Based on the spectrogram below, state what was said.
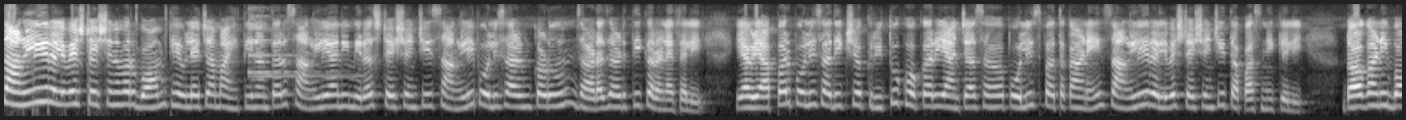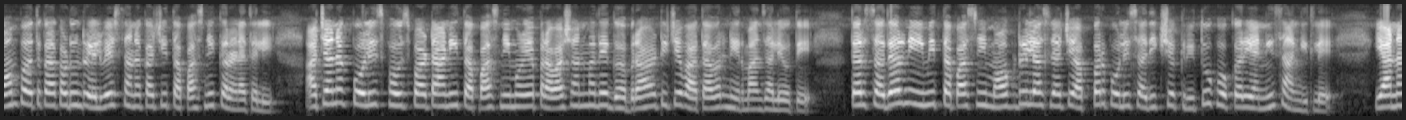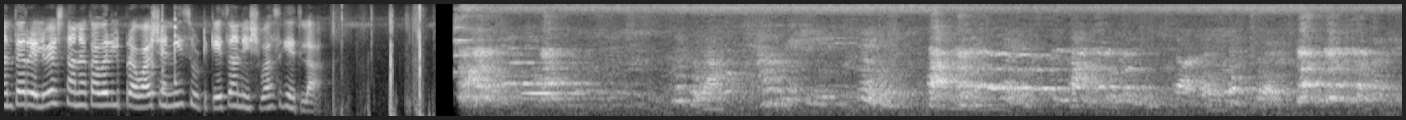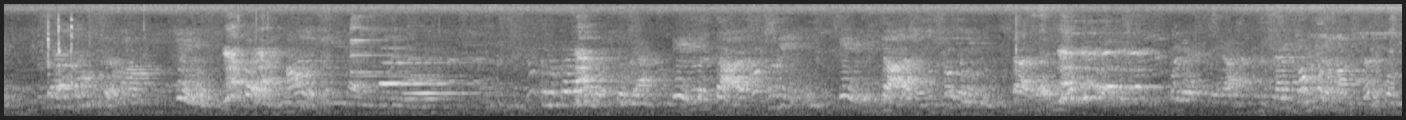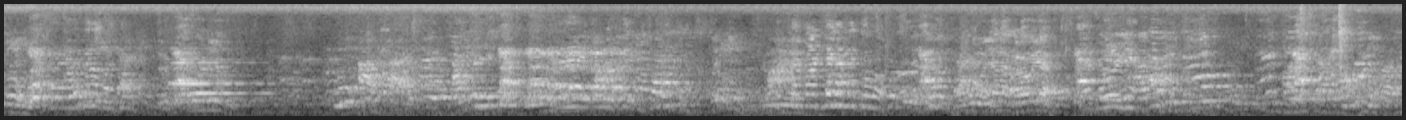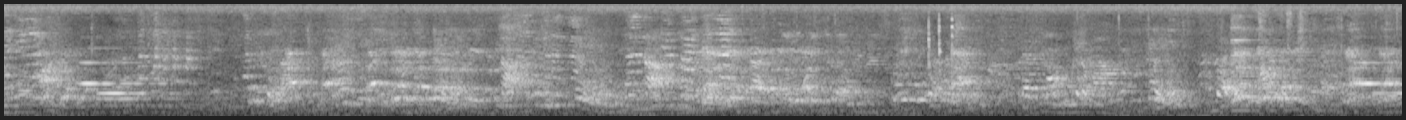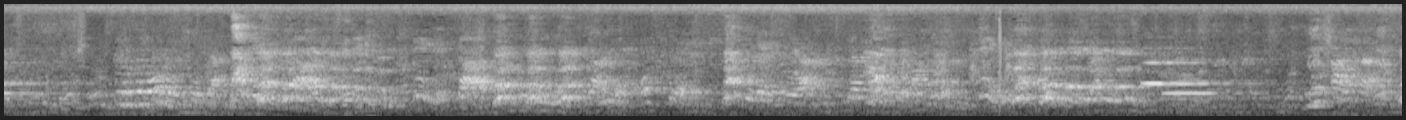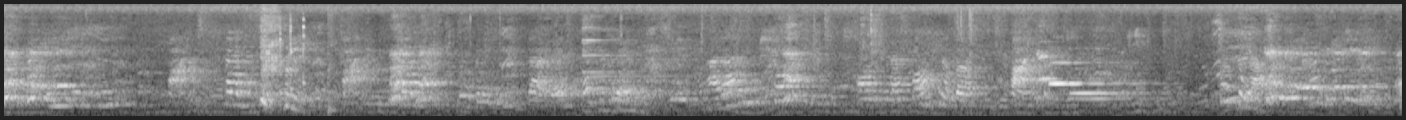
Sangli railway स्टेशनवर bomb ठेवल्याच्या माहितीनंतर सांगली आणि मिरज स्टेशनची सांगली पोलिसांकडून झाडाझडती करण्यात आली. यावेळी अपर पोलीस अधीक्षक रितू खोकर यांच्यासह पोलीस पथकाने सांगली रेल्वे स्टेशनची तपासणी केली. डॉग आणि बॉम्ब पथकाकडून रेल्वे स्थानकाची तपासणी करण्यात आली. अचानक पोलीस फौजपाटा आणि तपासणीमुळे प्रवाशांमध्ये घबराहटीचे वातावरण निर्माण झाले होते. तर सदर नियमित तपासणी मॉक ड्रिल असल्याचे अप्पर पोलीस अधीक्षक रितू खोकर यांनी सांगितले. यानंतर रेल्वे स्थानकावरील प्रवाशांनी सुटकेचा निश्वास घेतला. પેલા મેં થોડો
